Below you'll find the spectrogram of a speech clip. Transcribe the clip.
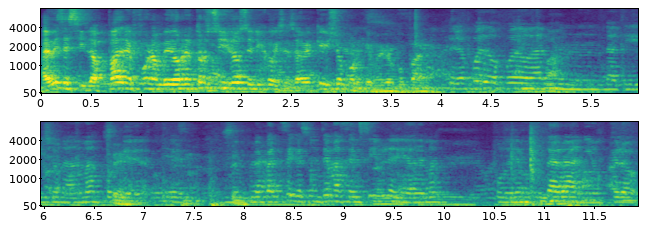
a veces si los padres fueron medio retorcidos, el hijo dice, ¿sabes qué? ¿Y yo por qué me voy a ocupar? Pero puedo, puedo dar un latiguillo nada más porque eh, me parece que es un tema sensible y además podríamos estar años, pero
